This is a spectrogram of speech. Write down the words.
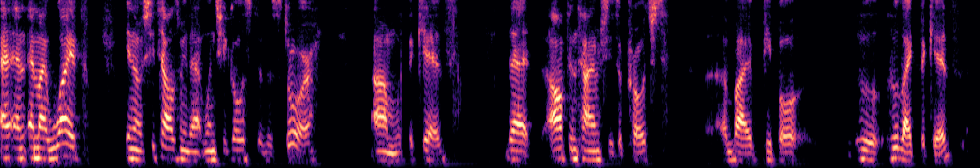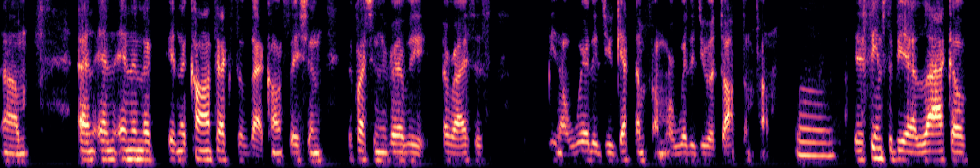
And, and, and my wife, you know, she tells me that when she goes to the store um, with the kids, that oftentimes she's approached uh, by people who who like the kids. Um, and, and, and in the in the context of that conversation, the question invariably arises, you know, where did you get them from, or where did you adopt them from? Mm. There seems to be a lack of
